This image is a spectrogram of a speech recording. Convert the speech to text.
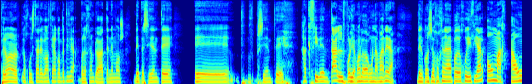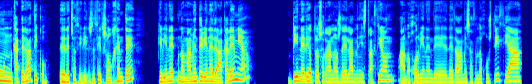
Pero bueno, los juristas reconocidos la competencia, por ejemplo, ahora tenemos de presidente, eh, presidente accidental, por llamarlo de alguna manera, del Consejo General del Poder Judicial a un, a un catedrático de Derecho Civil. Es decir, son gente que viene, normalmente viene de la academia, viene de otros órganos de la administración, a lo mejor vienen de, la administración de justicia,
